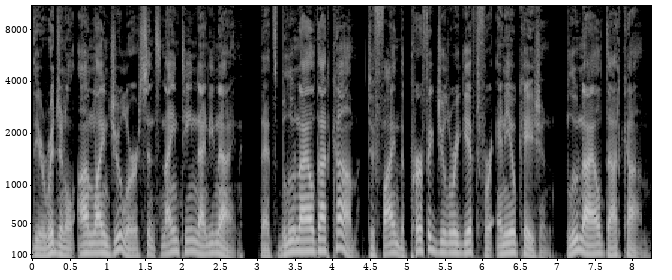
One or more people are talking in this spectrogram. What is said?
the original online jeweler since 1999. That's BlueNile.com to find the perfect jewelry gift for any occasion. BlueNile.com.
